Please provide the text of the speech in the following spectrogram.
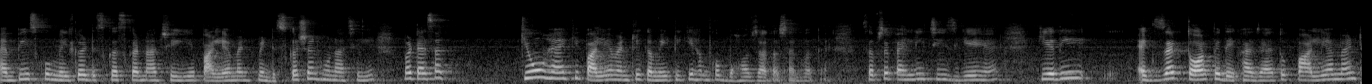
एम को मिलकर डिस्कस करना चाहिए पार्लियामेंट में डिस्कशन होना चाहिए। बट ऐसा क्यों है कि पार्लियामेंट्री कमेटी की हमको बहुत ज़्यादा ज़रूरत है? सबसे पहली चीज़ ये है कि यदि एग्जैक्ट तौर पे देखा जाए तो parliament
